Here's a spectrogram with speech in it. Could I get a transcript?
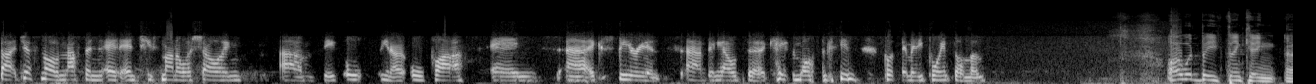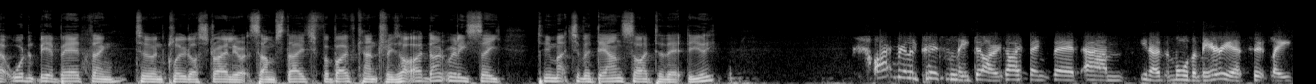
but just not enough. And, and, and Chiefs Mana was showing um, the all, you know, all class and uh, experience, uh, being able to keep them off and then put that many points on them. I would be thinking uh, it wouldn't be a bad thing to include Australia at some stage for both countries. I don't really see too much of a downside to that, do you? I really personally don't. I think that um, you know the more the merrier. Certainly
